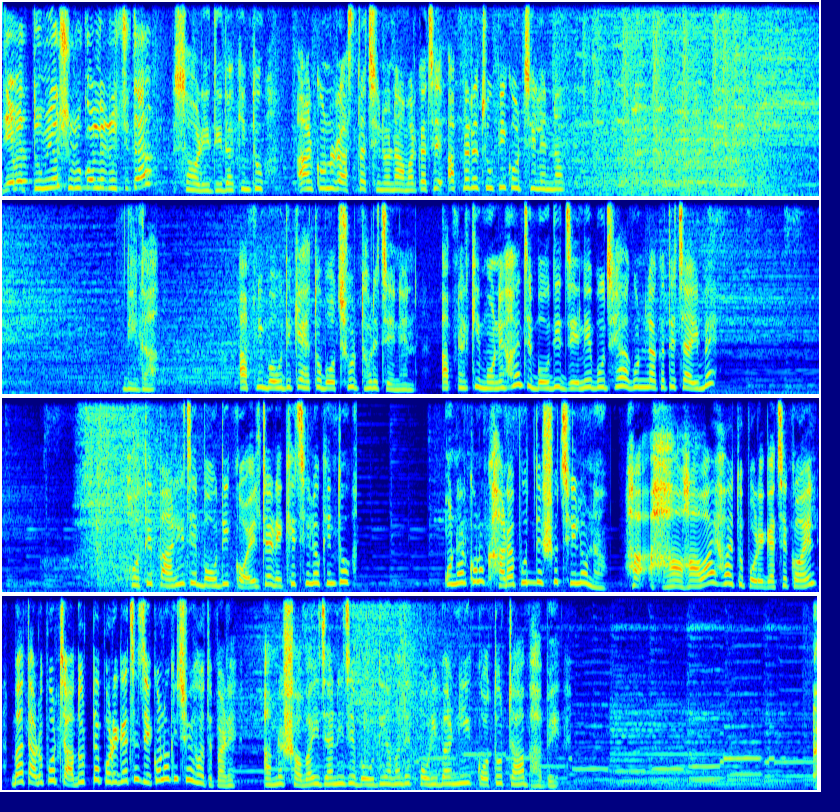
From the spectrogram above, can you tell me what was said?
যে এবার তুমিও শুরু করলে রুচিতা? সরি দিদা কিন্তু আর কোনো রাস্তা ছিল না। আমার কাছে আপনারা চুপই করছিলেন না। দিদা, আপনি বৌদিকে এত বছর ধরে চেনেন। আপনার কি মনে হয় যে বৌদি জেনে বুঝে আগুন লাগাতে চাইবে? হতে পারে যে বৌদি কয়েলটা রেখেছিল, কিন্তু ওনার কোনো খারাপ উদ্দেশ্য ছিল না। হাওয়ায় হয়তো পড়ে গেছে কয়েল, বা তার উপর চাদরটা পড়ে গেছে, যে কোনো কিছুই হতে পারে। আমরা সবাই জানি যে বৌদি আমাদের পরিবার নিয়ে কতটা ভাবে।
